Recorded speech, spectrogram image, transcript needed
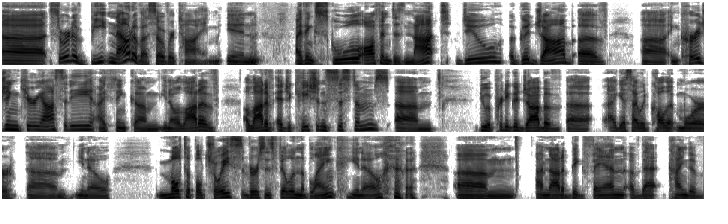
uh, sort of beaten out of us over time in hmm. I think school often does not do a good job of uh, encouraging curiosity. I think um, you know a lot of a lot of education systems um, do a pretty good job of. Uh, I guess I would call it more um, you know multiple choice versus fill in the blank. You know. um, I'm not a big fan of that kind of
